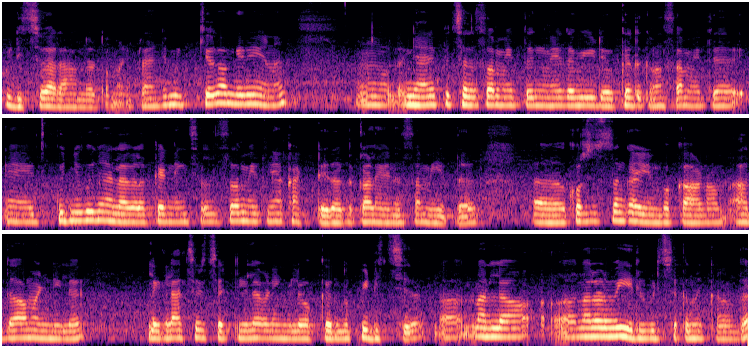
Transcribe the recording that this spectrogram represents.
പിടിച്ച് വരാറുണ്ട് കേട്ടോ. മണി പ്ലാന്റ് മിക്കതും അങ്ങനെയാണ്. ഞാനിപ്പോൾ ചില സമയത്ത് ഇങ്ങനെ ഇത് വീഡിയോ ഒക്കെ എടുക്കുന്ന സമയത്ത് കുഞ്ഞു കുഞ്ഞു ഇലകളൊക്കെ ഉണ്ടെങ്കിൽ ചില സമയത്ത് ഞാൻ കട്ട് ചെയ്തൊക്കെ കളയുന്ന സമയത്ത് കുറച്ച് ദിവസം കഴിയുമ്പോൾ കാണാം. അത് ആ മണ്ണിൽ അല്ലെങ്കിൽ ആ ചെടിച്ചട്ടിയിൽ എവിടെയെങ്കിലും ഒക്കെ ഒന്ന് പിടിച്ച് നല്ല നല്ലോണം വേര് പിടിച്ചൊക്കെ നിൽക്കുന്നത്.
